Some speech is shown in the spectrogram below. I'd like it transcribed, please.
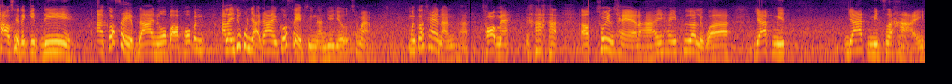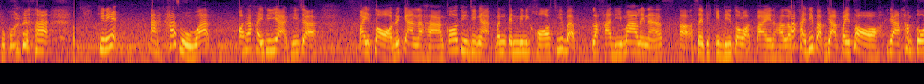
ข่าวเศรษฐกิจดีอะก็เสพได้เนอะป่ะเพราะเป็นอะไรที่คุณอยากได้ก็เสพสิ่งนั้นเยอะๆใช่ไหมมันก็แค่นั้นค่ะชอบไหมเอาช่วยกันแชร์นะคะให้ให้เพื่อนหรือว่าญาติมิตรญาติมิตรสหายทุกคนนะคะทีนี้อะถ้าสมมติว่าถ้าใครที่อยากที่จะ ไปต่อด้วยกันนะคะ ก็จริงๆอะมันเป็นมินิคอร์สที่แบบราคาดีมากเลยนะอ่าเศรษฐกิจดีตลอดไปนะคะ แล้วถ้าใครที่แบบอยากไปต่ออยากทำตัว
